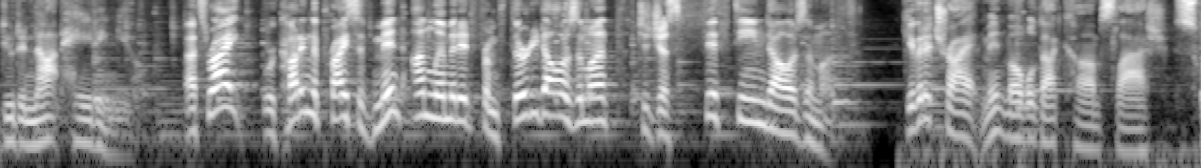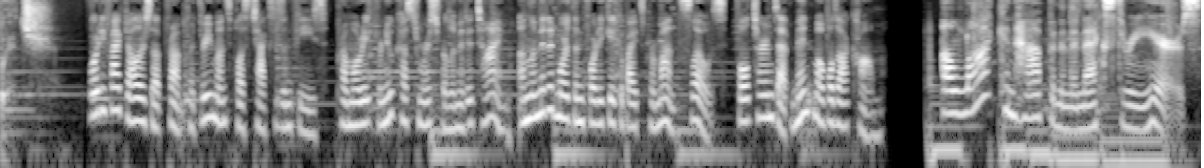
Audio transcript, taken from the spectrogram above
due to not hating you. That's right. We're cutting the price of Mint Unlimited from $30 a month to just $15 a month. Give it a try at mintmobile.com slash switch. $45 upfront for three months plus taxes and fees. Promote for new customers for limited time. Unlimited more than 40 gigabytes per month. Slows. Full terms at mintmobile.com. A lot can happen in the next three years.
